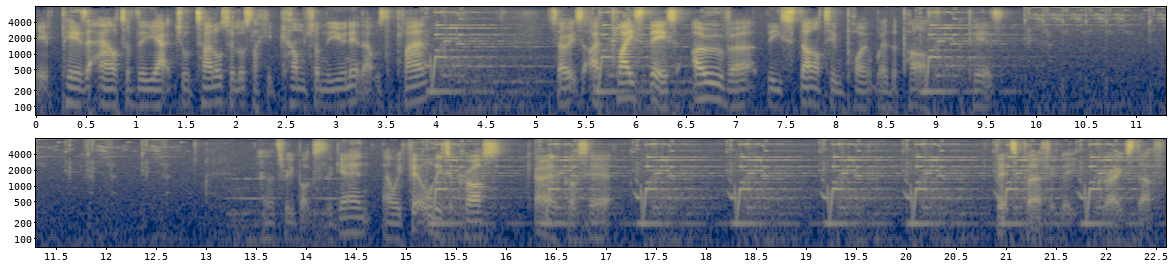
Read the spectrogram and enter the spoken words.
It appears out of the actual tunnel, so it looks like it comes from the unit. That was the plan. So it's I've placed this over the starting point where the path appears. And three boxes again, and we fit all these across, going across here. Fits perfectly. Great stuff.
